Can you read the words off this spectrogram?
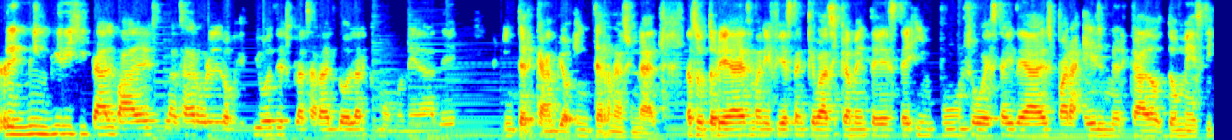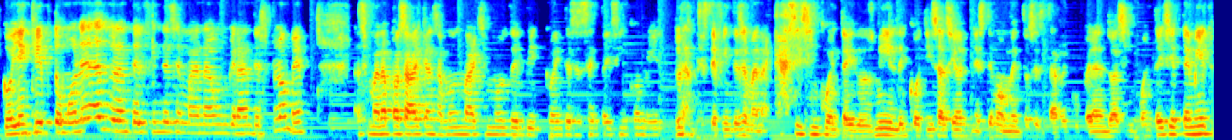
renminbi digital va a desplazar o el objetivo es desplazar al dólar como moneda de intercambio internacional. Las autoridades manifiestan que básicamente este impulso, esta idea es para el mercado doméstico. Y en criptomonedas durante el fin de semana un gran desplome. La semana pasada alcanzamos máximos del Bitcoin de 65 mil, durante este fin de semana casi 52 mil de cotización, en este momento se está recuperando a 57 mil.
